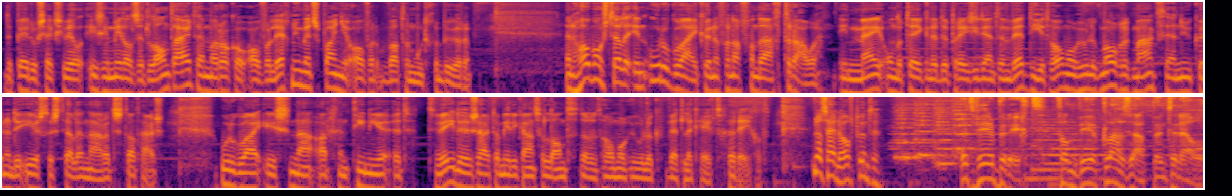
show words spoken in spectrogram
De pedoseksueel is inmiddels het land uit en Marokko overlegt nu met Spanje over wat er moet gebeuren. En homostellen in Uruguay kunnen vanaf vandaag trouwen. In mei ondertekende de president een wet die het homohuwelijk mogelijk maakt... en nu kunnen de eerste stellen naar het stadhuis. Uruguay is na Argentinië het tweede Zuid-Amerikaanse land... dat het homohuwelijk wettelijk heeft geregeld. dat zijn de hoofdpunten. Het weerbericht van Weerplaza.nl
